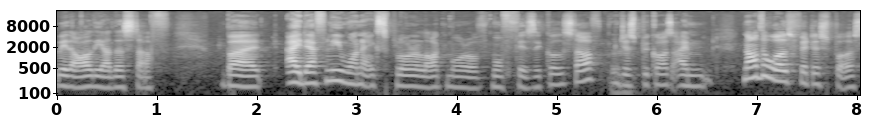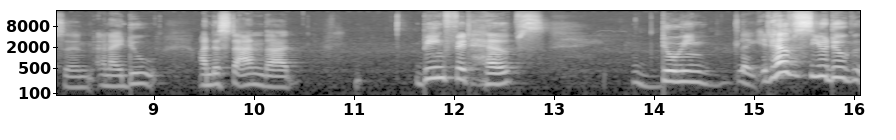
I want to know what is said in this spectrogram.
with all the other stuff. But I definitely want to explore a lot more of more physical stuff Mhm. just because I'm not the world's fittest person and I do understand that being fit helps doing like it helps you do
